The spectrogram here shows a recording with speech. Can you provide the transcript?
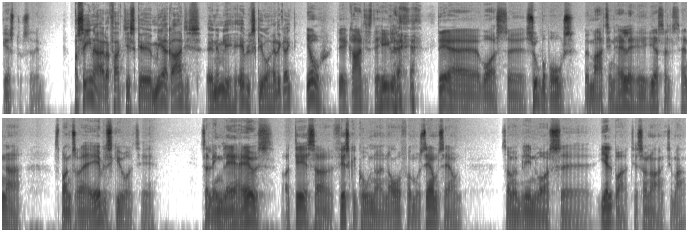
gestus af dem. Og senere er der faktisk øh, mere gratis, øh, nemlig æbleskiver, er det ikke rigtigt? Jo, det er gratis det hele. det er vores øh, superbrus med Martin Halle her i Hirsals. Han har sponsoreret æbleskiver til så længe lager haves, og det er så fiskekoneren over for museumshaven, som er blevet vores øh, hjælpere til sådan nogle arrangementer.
